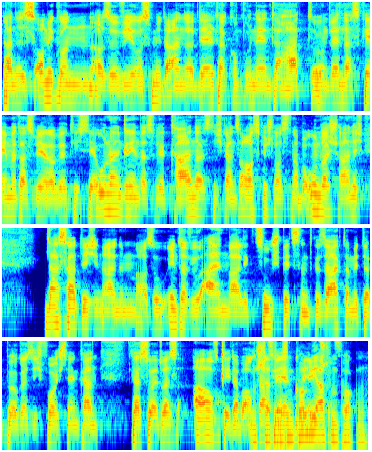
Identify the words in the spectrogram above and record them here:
eines Omikron, also Virus mit einer Delta-Komponente hat. Und wenn das käme, das wäre wirklich sehr unangenehm. Das will keiner, ist nicht ganz ausgeschlossen, aber unwahrscheinlich. Das hatte ich in einem also Interview einmalig zuspitzend gesagt, damit der Bürger sich vorstellen kann, dass so etwas auch geht. Aber auch Und stattdessen kommen die Affenpocken.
